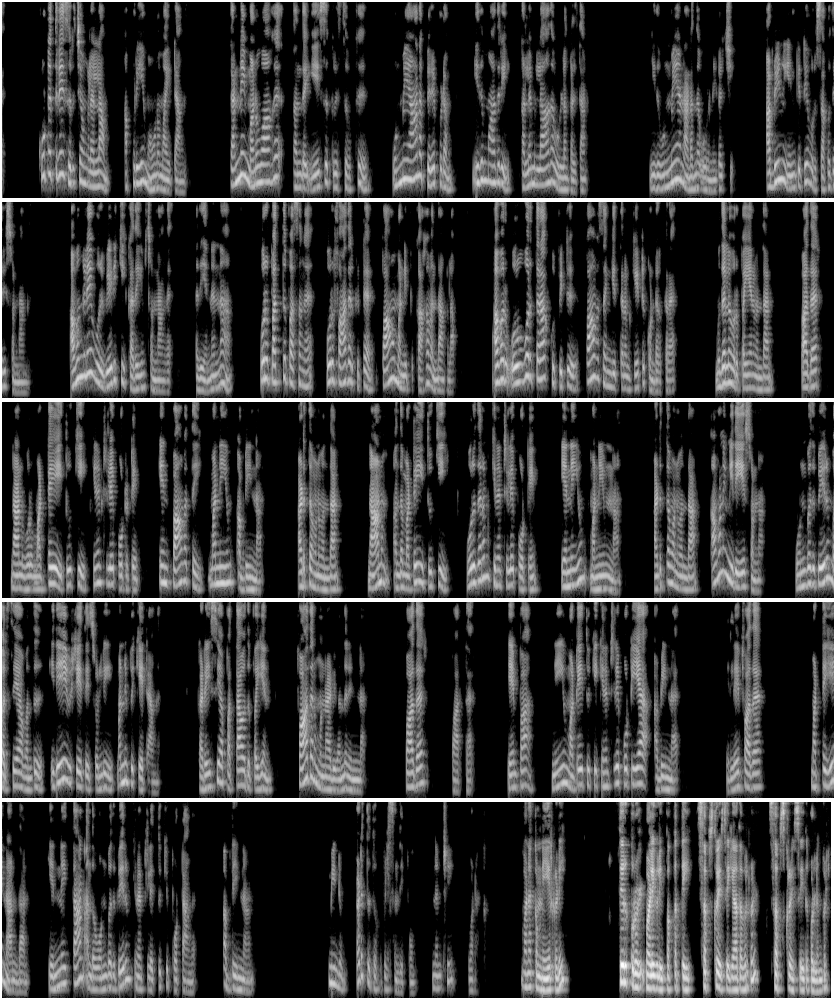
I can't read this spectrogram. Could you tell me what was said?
கூட்டத்திலே சிரிச்சவங்களெல்லாம் அப்படியே மௌனமாயிட்டாங்க. தன்னை மனுவாக தந்த இயேசு கிறிஸ்துவுக்கு உண்மையான பிறப்பிடம் இது மாதிரி கள்ளமில்லாத உள்ளங்கள் தான். இது உண்மையா நடந்த ஒரு நிகழ்ச்சி அப்படின்னு என்கிட்டே ஒரு சகோதரி சொன்னாங்க. அவங்களே ஒரு வேடிக்கை கதையும் சொன்னாங்க. அது என்னன்னா ஒரு பத்து பசங்க ஒரு ஃபாதர் கிட்ட பாவ மன்னிப்புக்காக வந்தாங்களாம். அவர் ஒவ்வொருத்தரா கூப்பிட்டு பாவ சங்கீர்த்தனம் கேட்டு கொண்டிருக்கிறார். முதல்ல ஒரு பையன் வந்தான். ஃபாதர் நான் ஒரு மட்டையை தூக்கி கிணற்றிலே போட்டுட்டேன். என் பாவத்தை மன்னியும் அப்படின்னான். அடுத்தவன் வந்தான். நானும் அந்த மட்டையை தூக்கி ஒரு தரம் கிணற்றிலே போட்டேன். என்னையும் மன்னியும் நான். அடுத்தவன் வந்தான். அவனும் இதையே சொன்னான். ஒன்பது பேரும் வரிசையா வந்து இதே விஷயத்தை சொல்லி மன்னிப்பு கேட்டாங்க. கடைசியா பத்தாவது பையன் ஃபாதர் முன்னாடி வந்து நின்னான். ஃபாதர் பார்த்தார். ஏன்பா நீயும் மட்டையை தூக்கி கிணற்றிலே போட்டியா? அப்படின்னார். இல்லை ஃபாதர். மட்டையே நான் தான் என்னைத்தான் அந்த ஒன்பது பேரும் கிணற்றிலே தூக்கி போட்டாங்க அப்படின்னான். மீண்டும் அடுத்த தொகுப்பில் சந்திப்போம். நன்றி வணக்கம். வணக்கம் நேயர்களே. திருக்குறள் வழிகளி பக்கத்தை சப்ஸ்கிரைப் செய்யாதவர்கள் சப்ஸ்கிரைப் செய்து கொள்ளுங்கள்.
